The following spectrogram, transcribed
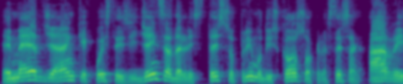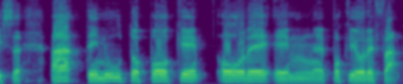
Emerge anche questa esigenza dallo stesso primo discorso che la stessa Harris ha tenuto poche ore, ehm, poche ore fa.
